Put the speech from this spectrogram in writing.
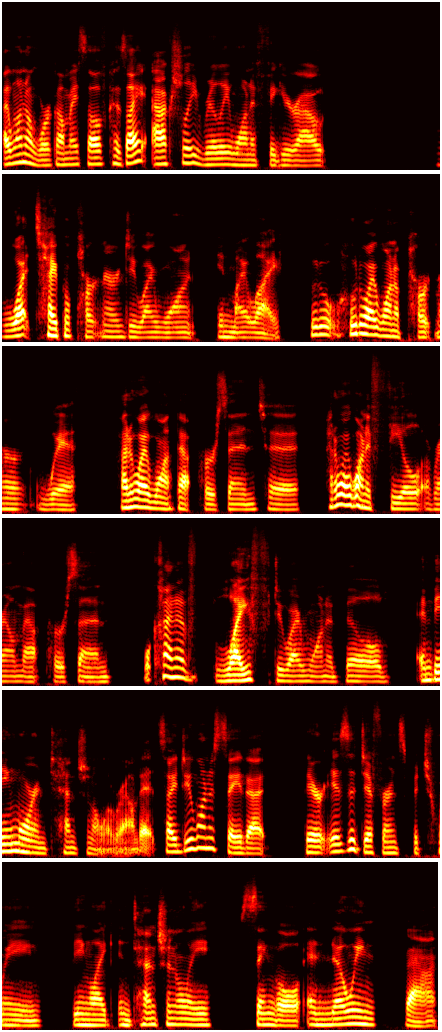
I want to work on myself because I actually really want to figure out what type of partner do I want in my life? Who do who do I want to partner with? How do I want that person to how do I want to feel around that person? What kind of life do I want to build? And being more intentional around it. So I do want to say that there is a difference between being like intentionally single and knowing that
